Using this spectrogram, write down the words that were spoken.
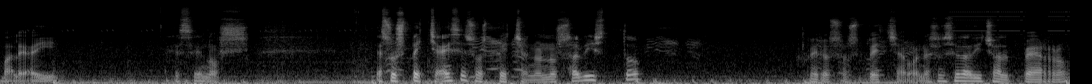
Vale, ahí ese nos... sospecha, ese sospecha, no nos ha visto, pero sospecha. Bueno, eso se lo ha dicho al perro.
